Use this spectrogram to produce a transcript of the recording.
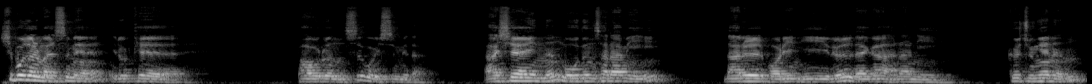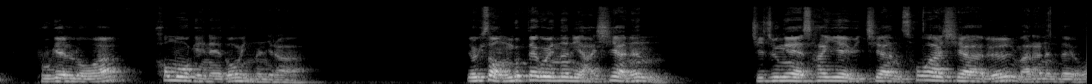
15절 말씀에 이렇게 바울은 쓰고 있습니다. 아시아에 있는 모든 사람이 나를 버린 이 일을 내가 안하니 그 중에는 부겔로와 허모게네도 있느니라. 여기서 언급되고 있는 이 아시아는 지중해 사이에 위치한 소아시아를 말하는데요.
